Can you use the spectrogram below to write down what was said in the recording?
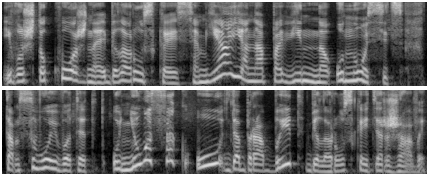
І вось што кожная беларуская сям'я яна павінна павінна уносіць там свой вот этот унёсак у дабрабыт беларускай дзяржавы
